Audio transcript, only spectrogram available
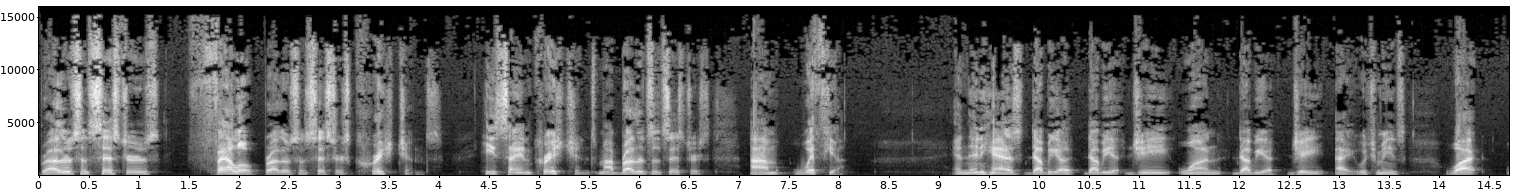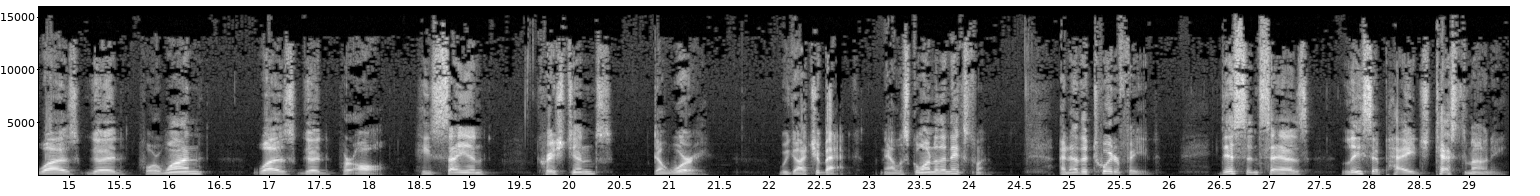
brothers and sisters, fellow brothers and sisters, Christians. He's saying, Christians, my brothers and sisters, I'm with you. And then he has WWG1WGA, which means what was good for one was good for all. He's saying, Christians, don't worry. We got your back. Now let's go on to the next one. Another Twitter feed. This one says, Lisa Page testimony,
